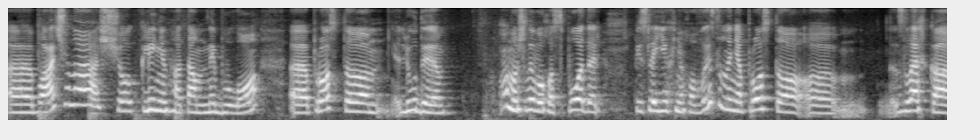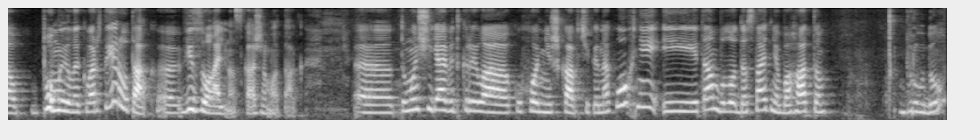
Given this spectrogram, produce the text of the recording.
е, бачила, що клінінга там не було. Е, просто люди, ну, можливо, господар після їхнього виселення просто е, злегка помили квартиру, так, е, візуально, скажімо так. Е, тому що я відкрила кухонні шкафчики на кухні, і там було достатньо багато. Бруду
